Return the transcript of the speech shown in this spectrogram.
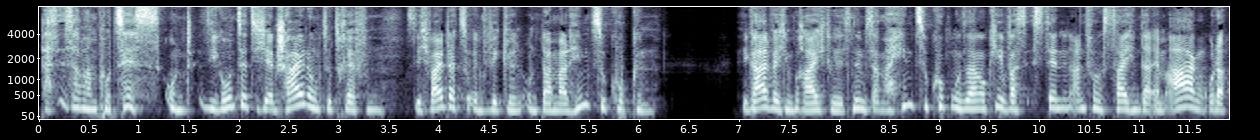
Das ist aber ein Prozess und die grundsätzliche Entscheidung zu treffen, sich weiterzuentwickeln und da mal hinzugucken, egal welchen Bereich du jetzt nimmst, da mal hinzugucken und sagen, okay, was ist denn in Anführungszeichen da im Argen oder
